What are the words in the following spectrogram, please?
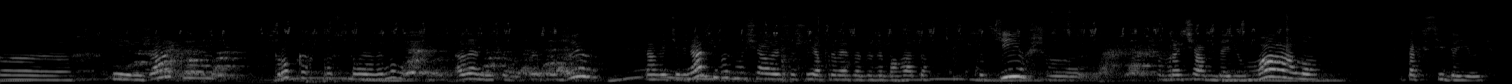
Е, Жарко, в пробках простояли, ну, але нічого, все зробили. Там ветеринарки возмущалися, що я привезла дуже багато котів, що, що врачам даю мало. Так всі дають.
